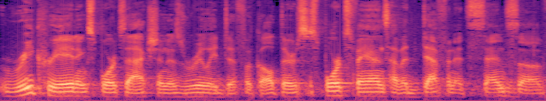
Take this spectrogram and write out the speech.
recreating sports action is really difficult. There's sports fans have a definite sense of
